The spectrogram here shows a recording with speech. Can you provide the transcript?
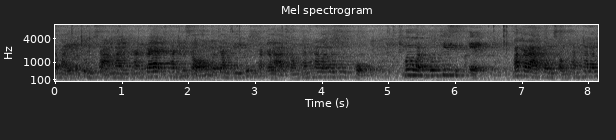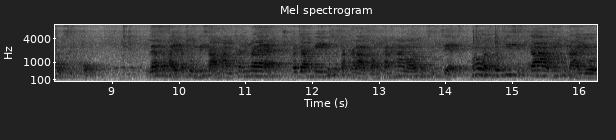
สมัยประชุมสามัญครั้งแรกครั้งที่ 2 ประจำปีพุทธศักราช 2566 เมื่อวันพุธที่ 11 มกราคม 2566 และสมัยประชุมวิสามัญครั้งแรก ประจำปีพุทธศักราช 2567 เมื่อวันพุธที่ 19 มิถุนายน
